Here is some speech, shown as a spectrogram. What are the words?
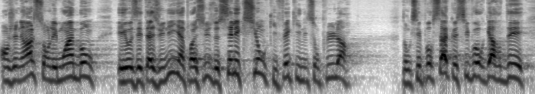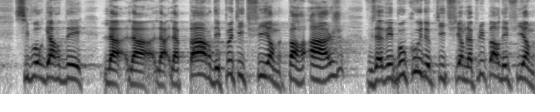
en général, sont les moins bons. Et aux États-Unis, il y a un processus de sélection qui fait qu'ils ne sont plus là. Donc c'est pour ça que si vous regardez, la, part des petites firmes par âge, vous avez beaucoup de petites firmes, la plupart des firmes,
